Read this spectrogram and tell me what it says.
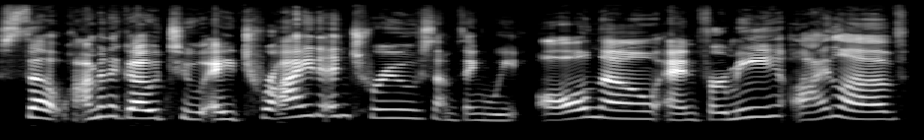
So, I'm going to go to a tried and true, something we all know. And for me, I love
